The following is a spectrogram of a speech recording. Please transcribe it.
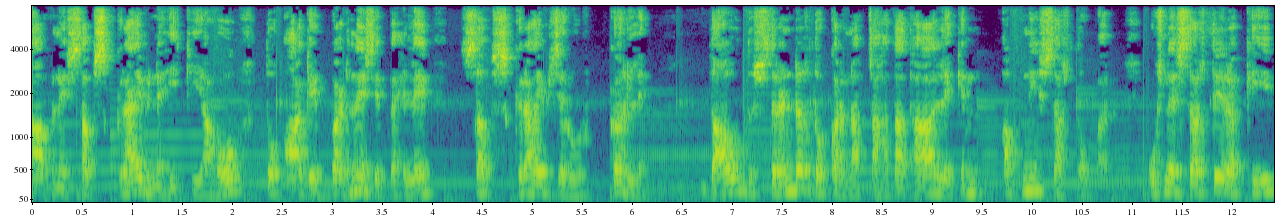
आपने सब्सक्राइब नहीं किया हो तो आगे बढ़ने से पहले सब्सक्राइब ज़रूर कर लें। दाऊद सरेंडर तो करना चाहता था, लेकिन अपनी शर्तों पर। उसने शर्तें रखी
